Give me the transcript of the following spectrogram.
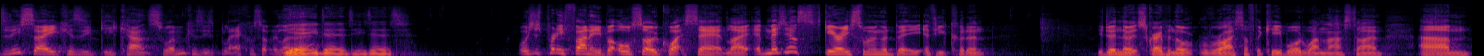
Did he say because he, he can't swim because he's black or something like yeah, that? Yeah, he did. He did. Which is pretty funny, but also quite sad. Like, imagine how scary swimming would be if you couldn't. You're doing the scraping the rice off the keyboard one last time. Um,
